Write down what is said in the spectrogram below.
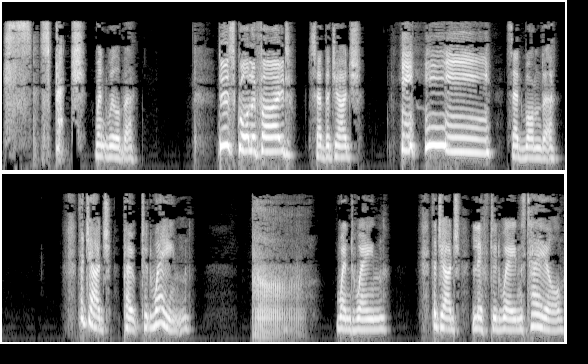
Hiss, scratch, went Wilbur. Disqualified, said the judge. Hee hee, said Wanda. The judge poked at Wayne. Prrr, went Wayne. The judge lifted Wayne's tail.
